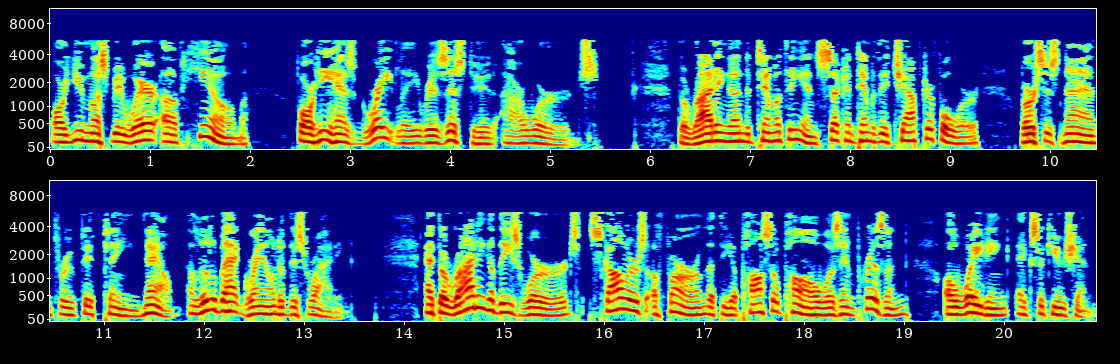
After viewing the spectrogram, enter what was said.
or you must beware of him, for he has greatly resisted our words. The writing unto Timothy in 2 Timothy chapter 4, verses 9 through 15. Now, a little background of this writing. At the writing of these words, scholars affirm that the Apostle Paul was imprisoned awaiting execution.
